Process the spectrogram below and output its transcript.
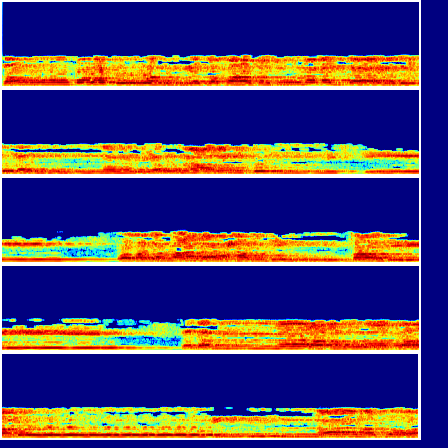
فانطلقوا وهم يتخافتون ألا يدخلنها اليوم عليكم مسكين وغدوا على حرب قادرين. فلما رأوا قالوا إنا لضالون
